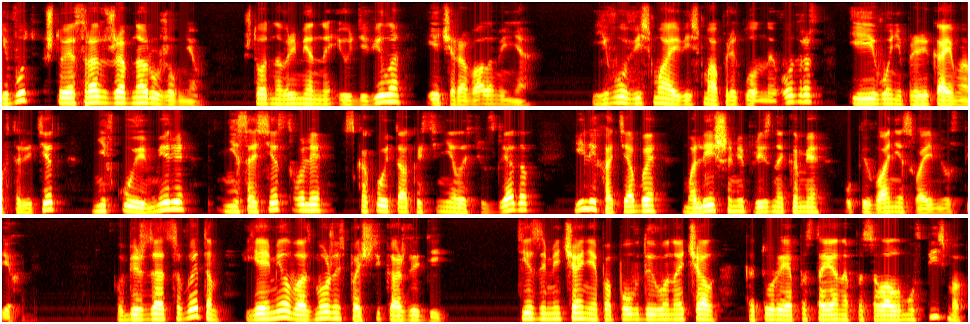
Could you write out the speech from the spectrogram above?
И вот, что я сразу же обнаружил в нем, что одновременно и удивило, и очаровало меня. Его весьма и весьма преклонный возраст и его непререкаемый авторитет ни в коей мере не соседствовали с какой-то окостенелостью взглядов или хотя бы малейшими признаками упивания своими успехами. Убеждаться в этом я имел возможность почти каждый день. Те замечания по поводу его начал, которые я постоянно посылал ему в письмах,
